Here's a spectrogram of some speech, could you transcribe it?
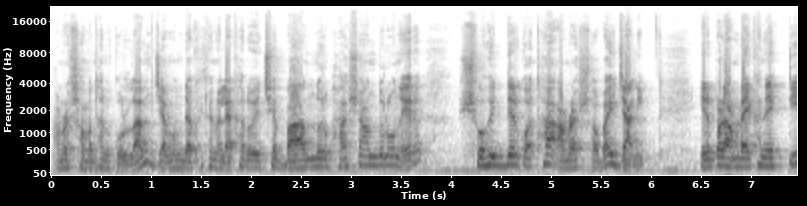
আমরা সমাধান করলাম। যেমন দেখো এখানে লেখা রয়েছে, বায়ান্নর ভাষা আন্দোলনের শহীদদের কথা আমরা সবাই জানি। এরপর আমরা এখানে একটি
